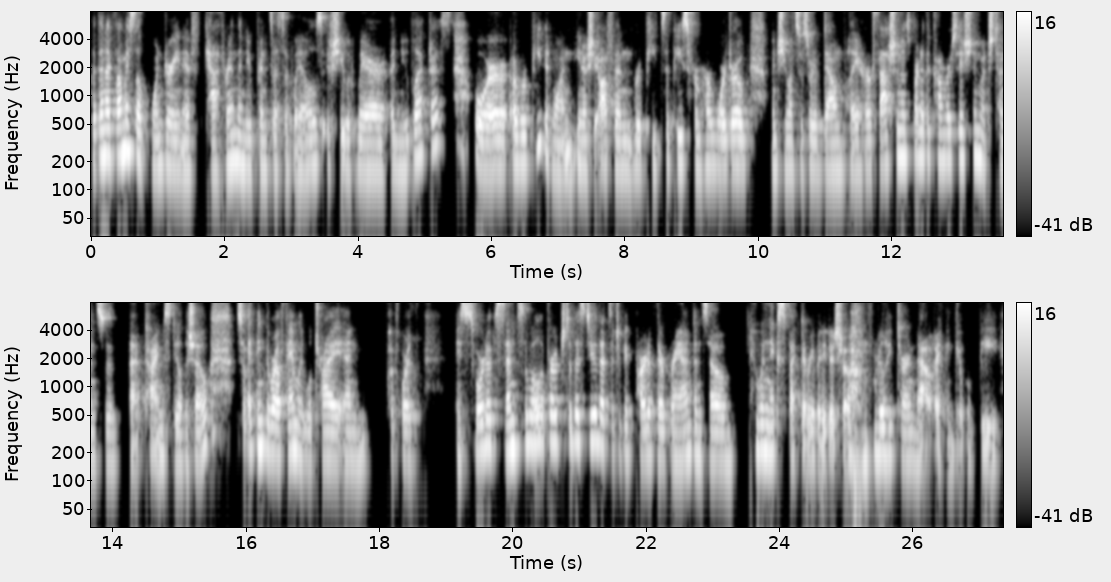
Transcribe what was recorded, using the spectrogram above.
But then I found myself wondering if Catherine, the new Princess of Wales, if she would wear a new black dress or a repeated one. You know, she often repeats a piece from her wardrobe when she wants to sort of downplay her fashion as part of the conversation, which tends to at times steal the show. So I think the royal family will try and put forth a sort of sensible approach to this too. That's such a big part of their brand. And so who wouldn't expect everybody to show really turned out? I think it will be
